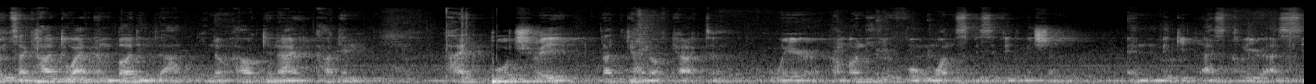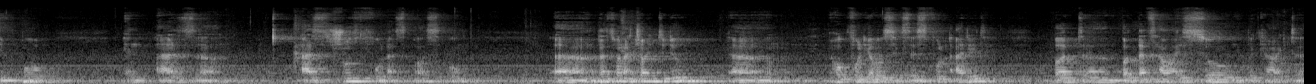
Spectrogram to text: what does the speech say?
it's like, how do I embody that? You know, how can I, how can I portray that kind of character where I'm only here for one specific mission and make it as clear, as simple, and as uh, as truthful as possible. Uh, that's what I tried to do. Um, hopefully, I was successful at it. But uh, but that's how I saw the character.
